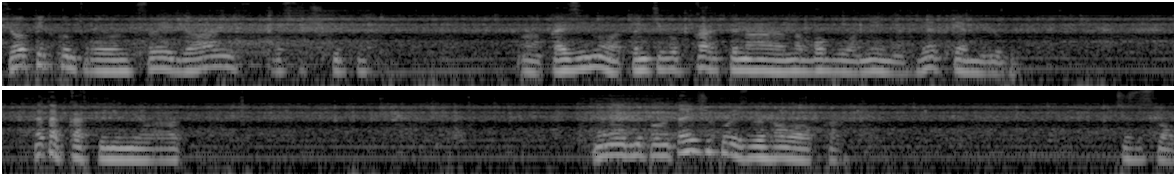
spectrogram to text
Все під контролем, все ідеально, просто чики А, казино, там типа карти на, на бабло. Не-не, я таке не люблю. Я так карти не вмію грати. Я навіть не пам'ятаю, що колись вигравав в карти. Числав.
